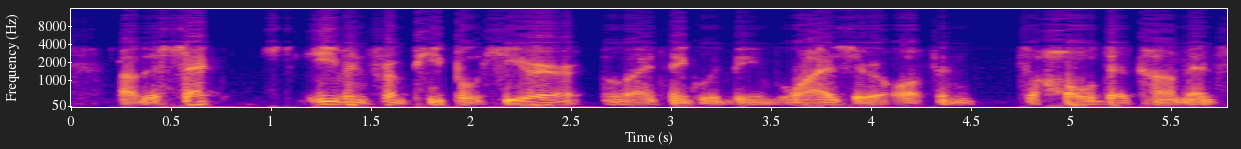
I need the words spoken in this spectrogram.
other sectors, even from people here who I think would be wiser often to hold their comments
